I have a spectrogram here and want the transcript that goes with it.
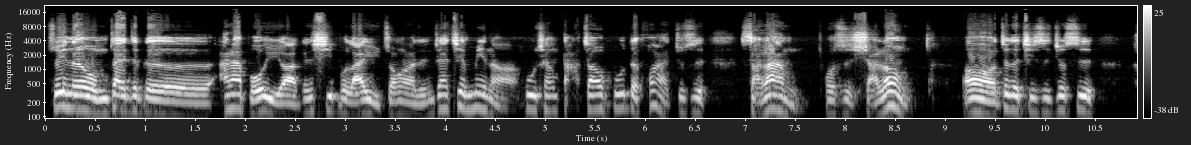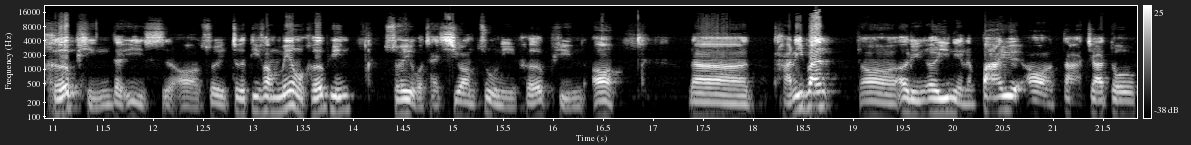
所以呢，我们在这个阿拉伯语啊跟希伯来语中啊，人家见面啊，互相打招呼的话就是 salam 或是 shalom 哦，这个其实就是。和平的意思哦，所以这个地方没有和平，所以我才希望祝你和平哦。那塔利班哦，二零二一年的八月哦，大家都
